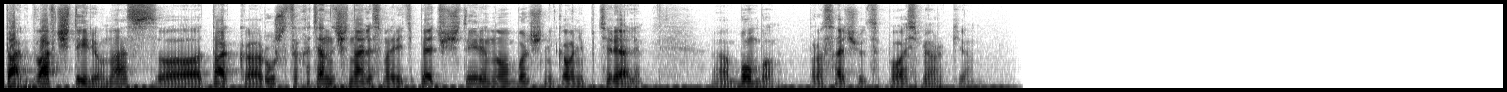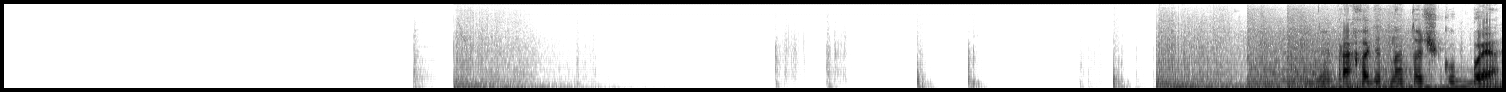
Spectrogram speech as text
Так, 2 в 4 у нас. Э, так, рушится. Хотя начинали, смотрите, 5 в 4, но больше никого не потеряли. Э, бомба просачивается по восьмерке. Ну и проходит на точку Б.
